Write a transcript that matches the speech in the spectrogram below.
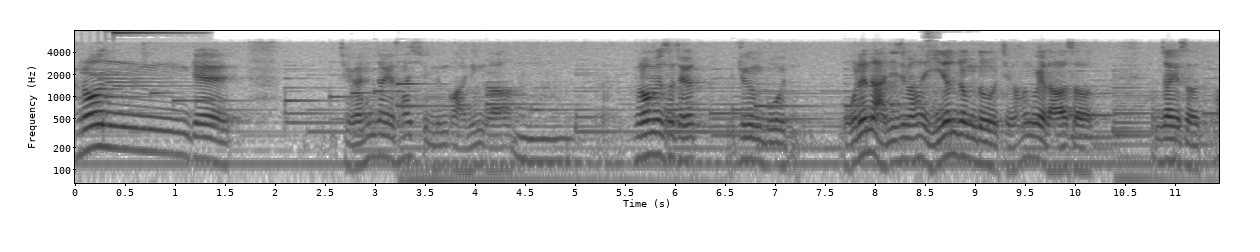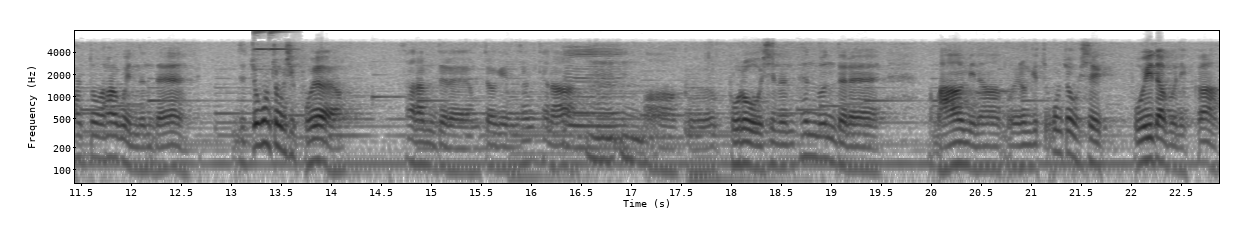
그런 게 제가 현장에서 할 수 있는 거 아닌가. 음. 그러면서 제가 지금 뭐 올해는 아니지만 한 2년 정도 지금 한국에 나와서 현장에서 활동을 하고 있는데 이제 조금 조금씩 보여요. 사람들의 영적인 상태나 음. 음. 어, 그 보러 오시는 팬분들의 마음이나 뭐 이런 게 조금 조금씩 보이다 보니까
